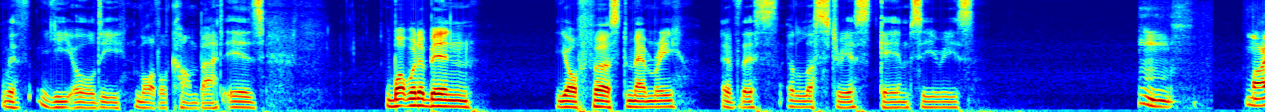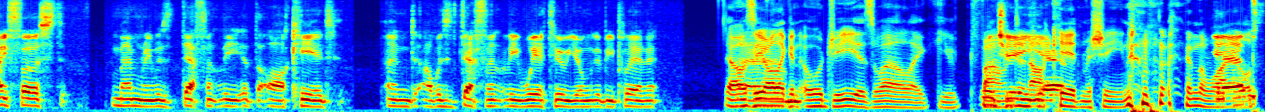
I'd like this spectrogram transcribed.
with ye oldie Mortal Kombat is what would have been your first memory of this illustrious game series? hmm, my first memory was definitely at the arcade, and I was definitely way too young to be playing it. Oh, so you're like an Um, OG as well. Like you found OG, an yeah. arcade machine in the Yeah, it wild. was,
